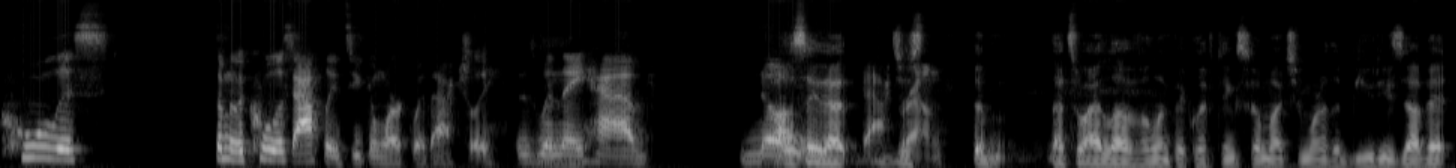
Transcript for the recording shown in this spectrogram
coolest some of the coolest athletes you can work with. Actually, is when Yeah. they have no I'll say that background. the that's why I love Olympic lifting so much, and one of the beauties of it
